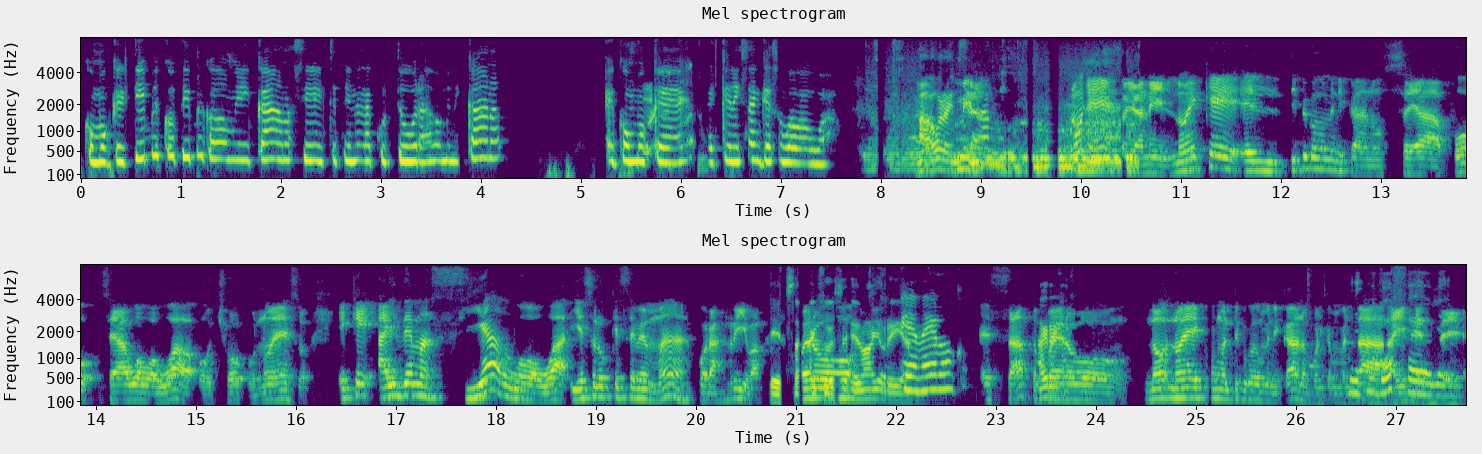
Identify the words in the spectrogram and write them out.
Como que el típico, típico dominicano, así que tiene la cultura dominicana, es como que es que dicen que es guagua guagua. Ahora, en mira, no es eso, Yanil. No es que el típico dominicano sea po, sea guaguaguá o chopo, no es eso. Es que hay demasiado guaguaguá y eso es lo que se ve más por arriba. Exacto, Pero- es, es mayoría. Exacto, pero no, no es como el típico dominicano, porque en verdad tuyó hay feo, gente.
